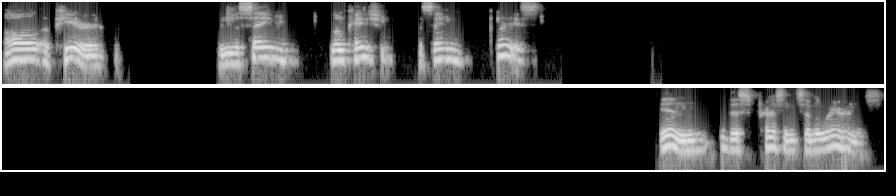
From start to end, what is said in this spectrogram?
all appear in the same location, the same place. In this presence of awareness.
